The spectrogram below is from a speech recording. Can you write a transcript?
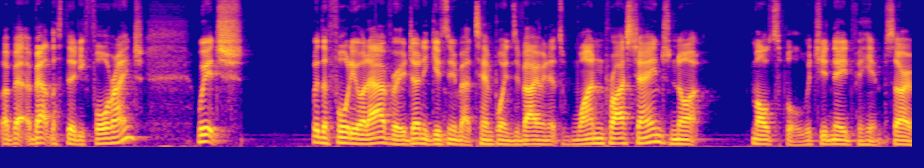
about, about the 34 range, which with a 40 odd average only gives me about 10 points of value, and it's one price change, not multiple, which you'd need for him. So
